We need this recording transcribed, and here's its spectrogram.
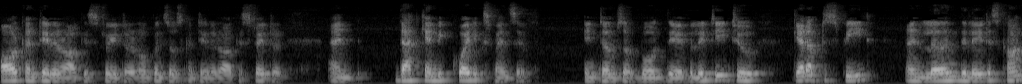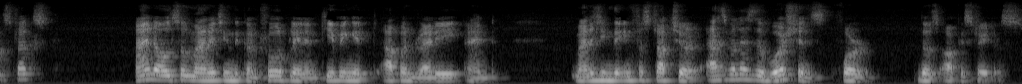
or container orchestrator, open source container orchestrator, and that can be quite expensive in terms of both the ability to get up to speed and learn the latest constructs and also managing the control plane and keeping it up and ready and managing the infrastructure as well as the versions for those orchestrators.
